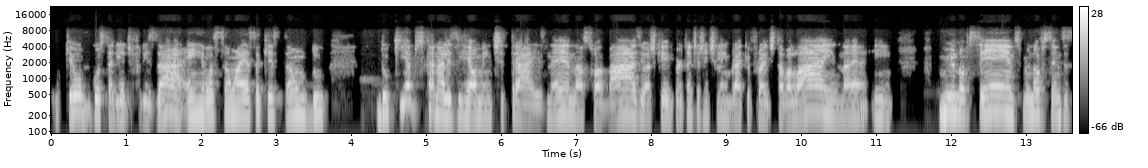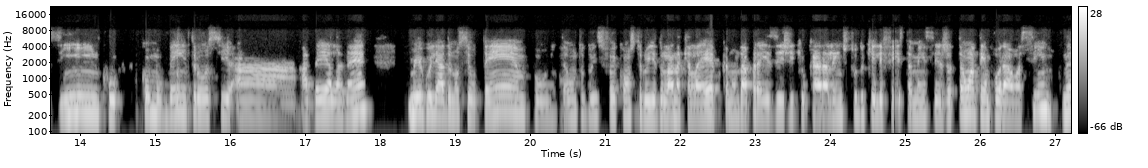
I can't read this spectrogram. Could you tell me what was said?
o que eu gostaria de frisar é em relação a essa questão do, do que a psicanálise realmente traz, né, na sua base. Eu acho que é importante a gente lembrar que o Freud estava lá em, né, em 1900, 1905, como bem trouxe a, a Bela, né, mergulhado no seu tempo, então tudo isso foi construído lá naquela época, não dá para exigir que o cara, além de tudo que ele fez, também seja tão atemporal assim, né?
